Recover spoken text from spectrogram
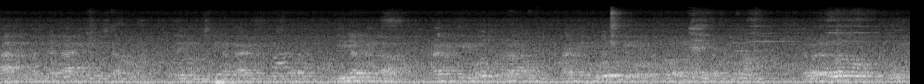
రాత్రి భజన కార్యక్రమం చేశారు. ఉదయం అభిషేక కార్యక్రమం చేశారు. ఈ యొక్క ప్రతి ఊరు ప్రతి ఊరికి ఎవరెవరో ఊరికి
